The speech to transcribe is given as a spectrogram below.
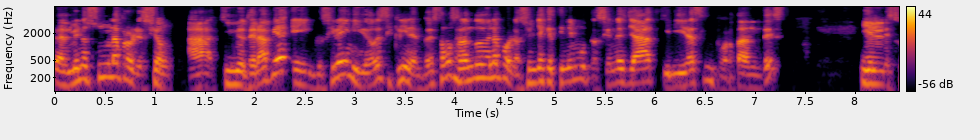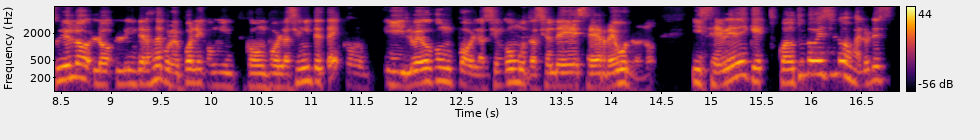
al menos una progresión a quimioterapia e inclusive a inhibidor. Entonces estamos hablando de una población ya que tiene mutaciones ya adquiridas importantes y el estudio lo, lo, interesante porque pone con, con población ITT y luego con población con mutación de SR1, ¿no? y se ve de que cuando tú lo ves en los valores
